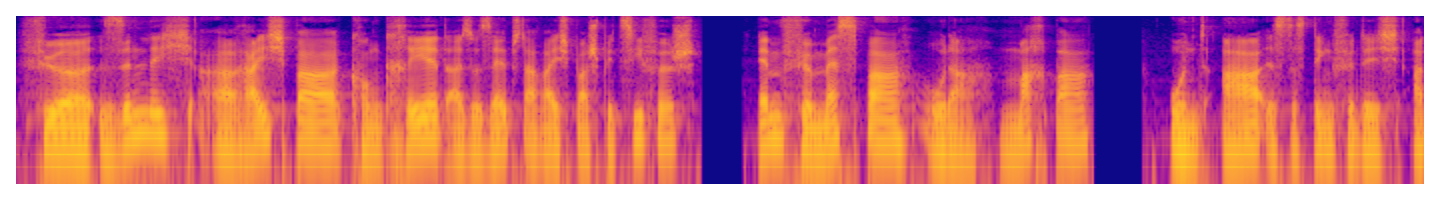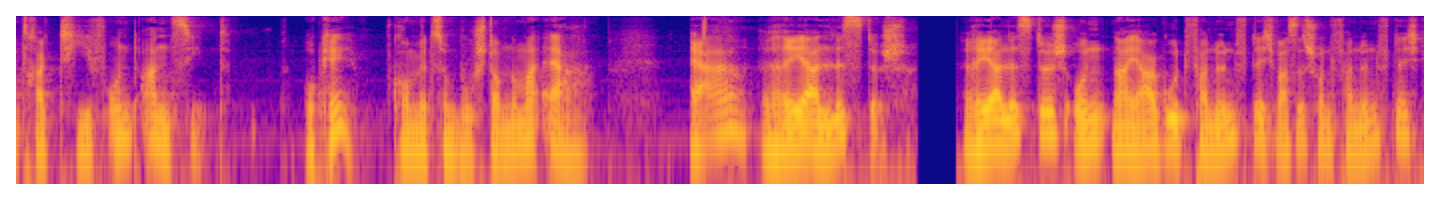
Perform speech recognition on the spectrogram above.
für sinnlich erreichbar konkret, also selbst erreichbar spezifisch, M für messbar oder machbar und A ist das Ding für dich attraktiv und anziehend. Okay, kommen wir zum Buchstaben Nummer R. R realistisch. Realistisch und, naja, gut, vernünftig. Was ist schon vernünftig?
